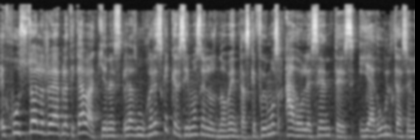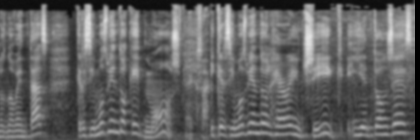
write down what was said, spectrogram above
eh, justo el otro día platicaba, quienes, las mujeres que crecimos en los 90s, que fuimos adolescentes y adultas en los 90s, crecimos viendo a Kate Moss. Exacto. Y crecimos viendo el heroin chic. Y entonces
